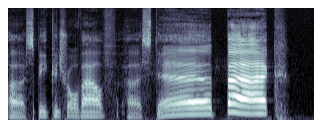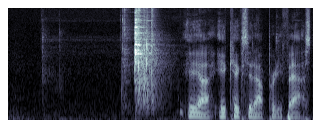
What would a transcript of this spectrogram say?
a speed control valve, uh, step back. Yeah, it kicks it out pretty fast.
